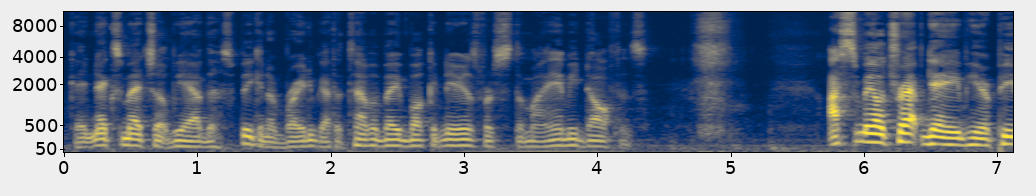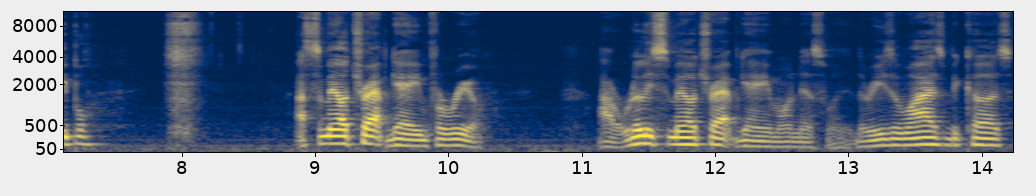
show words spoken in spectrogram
Okay, next matchup we have the speaking of Brady, we got the Tampa Bay Buccaneers versus the Miami Dolphins. I smell trap game here, people. I smell trap game for real. I really smell trap game on this one. The reason why is because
